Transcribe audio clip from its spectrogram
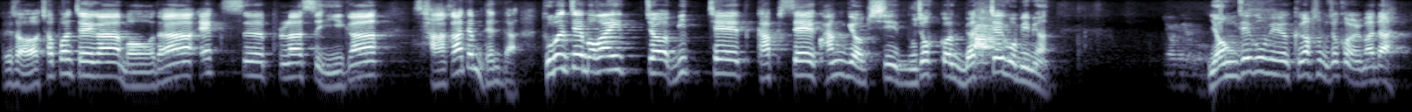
그래서 첫 번째가 뭐다? x 플러스 2가 4가 되면 된다. 두 번째 뭐가 있죠? 밑에 값에 관계없이 무조건 몇 제곱이면? 0제곱. 0제곱 이면 그 값은 무조건 얼마다?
